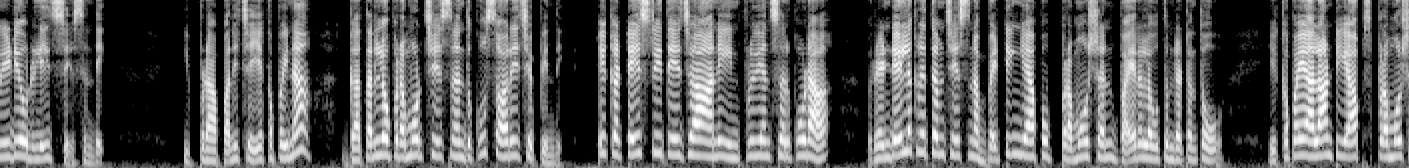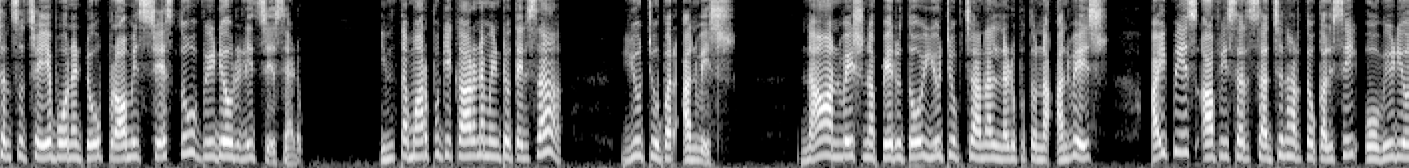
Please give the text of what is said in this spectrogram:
వీడియో రిలీజ్ చేసింది. ఇప్పుడా పని చెయ్యకపోయినా గతంలో ప్రమోట్ చేసినందుకు సారీ చెప్పింది. ఇక టేస్టీ తేజ అనే ఇన్ఫ్లుయెన్సర్ కూడా రెండేళ్ళ క్రితం చేసిన బెట్టింగ్ యాప్ ప్రమోషన్ వైరల్ అవుతుండటంతో ఇకపై అలాంటి యాప్స్ ప్రమోషన్స్ చేయబోనంటూ ప్రామిస్ చేస్తూ వీడియో రిలీజ్ చేశాడు. ఇంత మార్పుకి కారణమేంటో తెలుసా? యూట్యూబర్ అన్వేష్. నా అన్వేషణ పేరుతో యూట్యూబ్ ఛానల్ నడుపుతున్న అన్వేష్ ఐపీఎస్ ఆఫీసర్ సజ్జనార్తో కలిసి ఓ వీడియో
